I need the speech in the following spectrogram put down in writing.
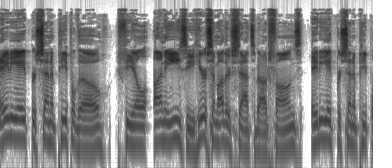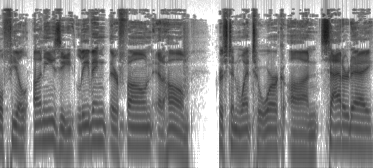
88% of people, though, feel uneasy. Here's some other stats about phones 88% of people feel uneasy leaving their phone at home. Kristen went to work on Saturday,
